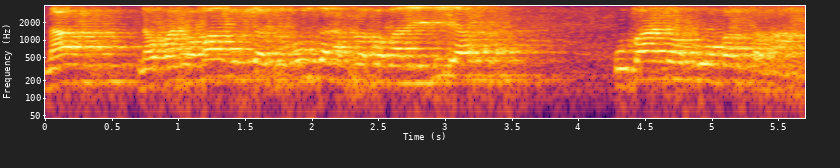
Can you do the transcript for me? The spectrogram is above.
Na na upande wa mwanzo tutazungumza na tunapomalizia upande wa kuomba msamaha.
